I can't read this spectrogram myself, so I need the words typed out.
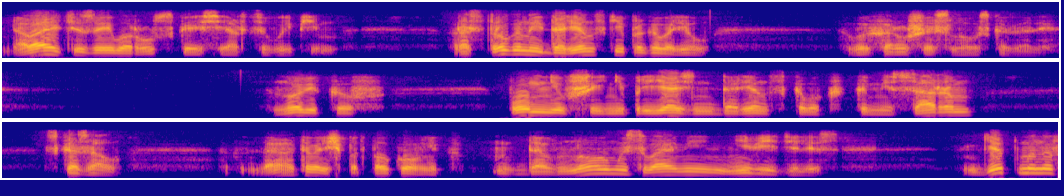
Давайте за его русское сердце выпьем. Растроганный Доренский проговорил. Вы хорошее слово сказали. Новиков, помнивший неприязнь Доренского к комиссарам, сказал. Да, товарищ подполковник, давно мы с вами не виделись. Гетманов,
